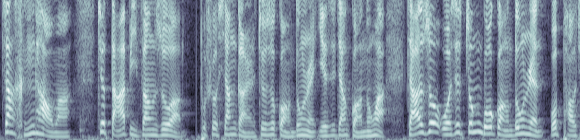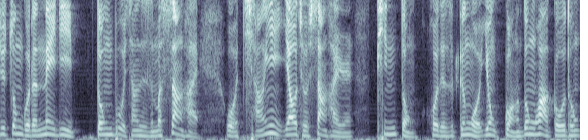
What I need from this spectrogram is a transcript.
这样很好吗？就打比方说啊，不说香港人，就是广东人，也是讲广东话。假如说我是中国广东人，我跑去中国的内地东部，像是什么上海，我强硬要求上海人听懂，或者是跟我用广东话沟通，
